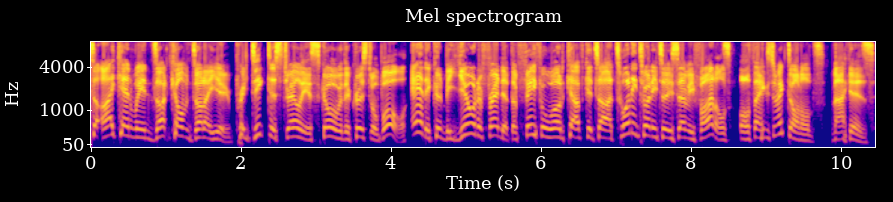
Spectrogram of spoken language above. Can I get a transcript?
to iCanWin.com.au, predict Australia's score with a crystal ball, and it could be you and a friend at the FIFA World Cup Qatar 2022 semi finals, all thanks to McDonald's. Maccas,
